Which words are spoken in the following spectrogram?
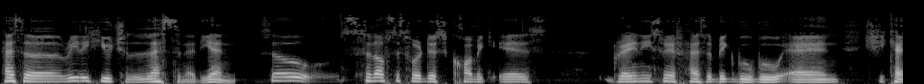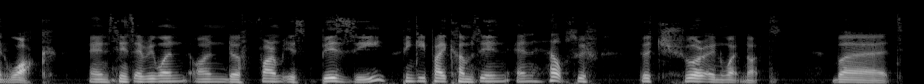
has a really huge lesson at the end. So, synopsis for this comic is Granny Smith has a big boo boo and she can't walk. And since everyone on the farm is busy, Pinkie Pie comes in and helps with the chore and whatnot. But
